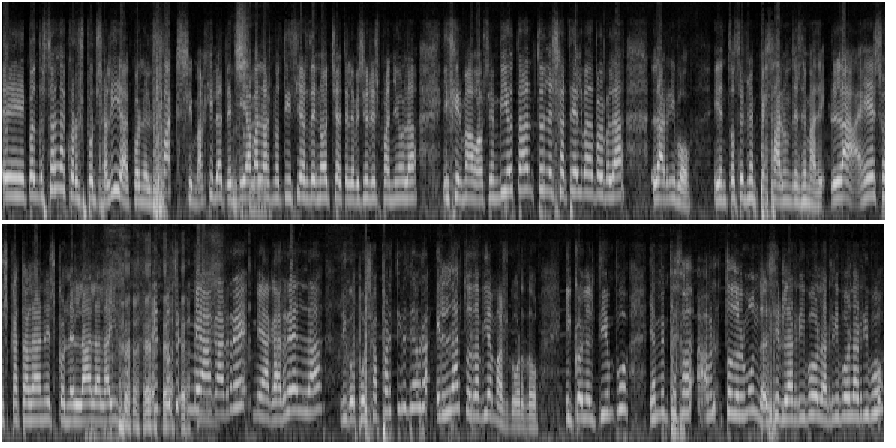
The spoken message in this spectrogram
eh, cuando estaba en la corresponsalía, con el fax, imagínate, enviaba las noticias de noche a Televisión Española y firmaba, os envío tanto en el satélite, bla, bla, bla, la arribó. Y entonces me empezaron desde Madrid. La, esos catalanes con el la, la, la. Entonces me agarré, me agarré el la. Digo, pues a partir de ahora el la todavía más gordo. Y con el tiempo ya me empezó a hablar todo el mundo a decir la arribó, la arribó, la arribó.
